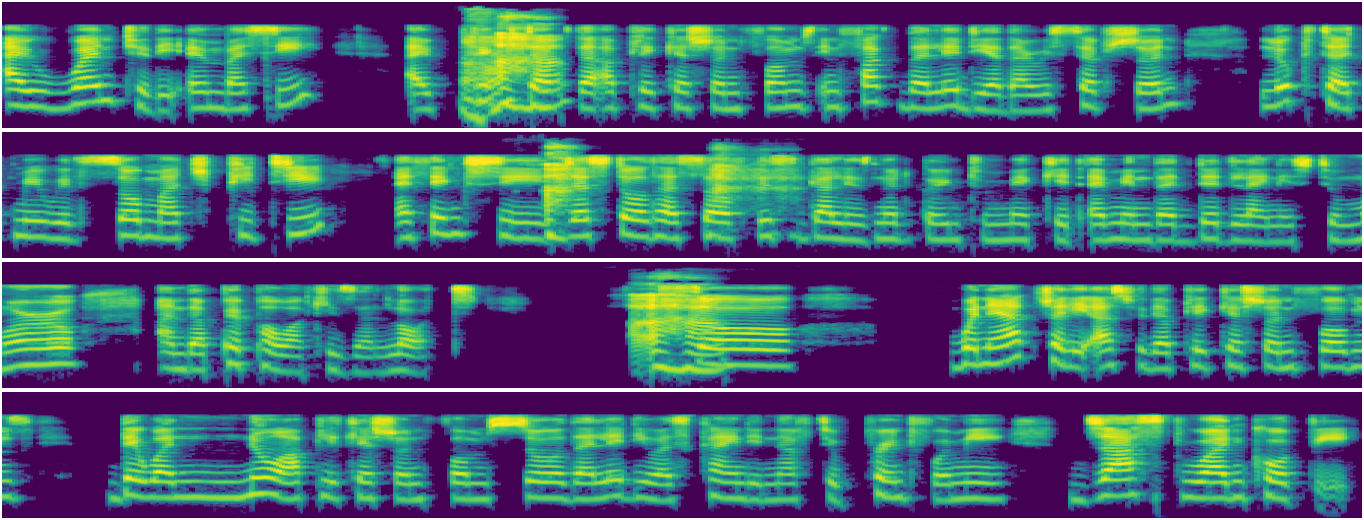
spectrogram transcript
I went to the embassy. I picked Uh-huh. up the application forms. In fact, the lady at the reception looked at me with so much pity. I think she just told herself, this girl is not going to make it. I mean, the deadline is tomorrow and the paperwork is a lot. Uh-huh. So when I actually asked for the application forms, there were no application forms. So the lady was kind enough to print for me just one copy.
